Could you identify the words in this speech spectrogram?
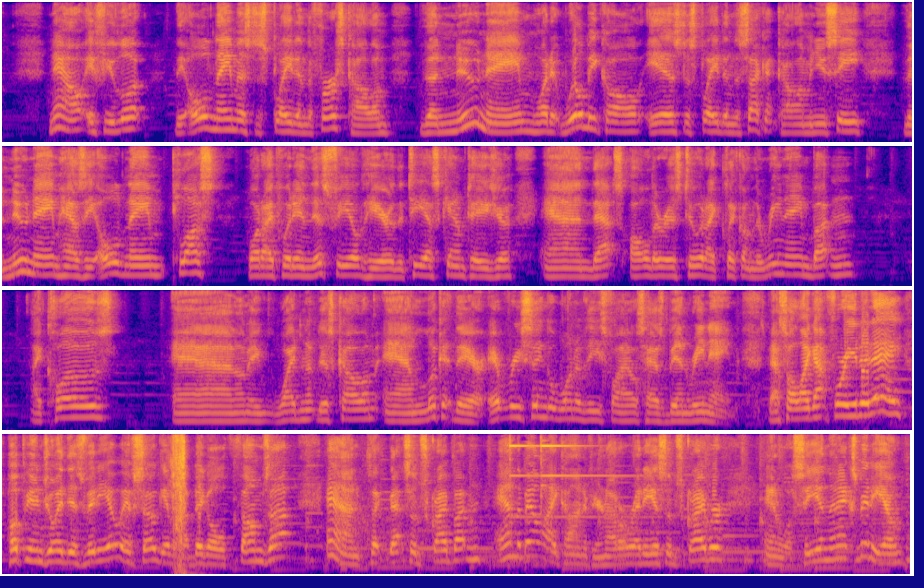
Now, if you look the old name is displayed in the first column. The new name, what it will be called, is displayed in the second column. And you see the new name has the old name plus what I put in this field here, the TS Camtasia, and that's all there is to it. I click on the rename button, I close, and let me widen up this column and look at there. Every single one of these files has been renamed. That's all I got for you today. Hope you enjoyed this video. If so, give it a big old thumbs up and click that subscribe button and the bell icon if you're not already a subscriber. And we'll see you in the next video.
